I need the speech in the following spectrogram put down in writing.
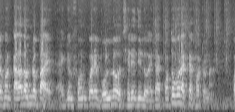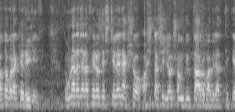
যখন কারাদণ্ড পায়, একজন ফোন করে বলল, ছেড়ে দিল, এটা কত বড় একটা ঘটনা, কত বড় একটা রিলিফ তো ওনারা যারা ফেরত এসেছিলেন, একশো অষ্টাশি জন সংযুক্ত আরব আমিরাত থেকে,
